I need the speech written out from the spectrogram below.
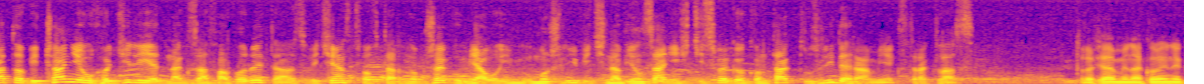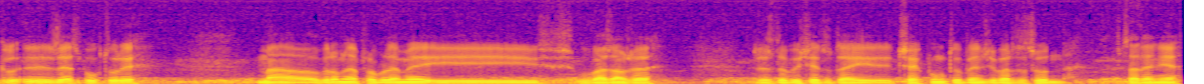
Katowiczanie uchodzili jednak za faworyta, a zwycięstwo w Tarnobrzegu miało im umożliwić nawiązanie ścisłego kontaktu z liderami ekstraklasy. Trafiamy na kolejny y, zespół, który ma ogromne problemy i uważam, że, że zdobycie tutaj trzech punktów będzie bardzo trudne. Wcale nie,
